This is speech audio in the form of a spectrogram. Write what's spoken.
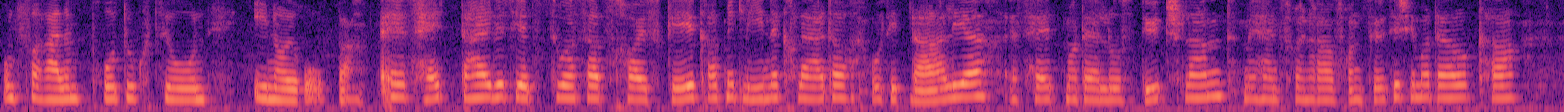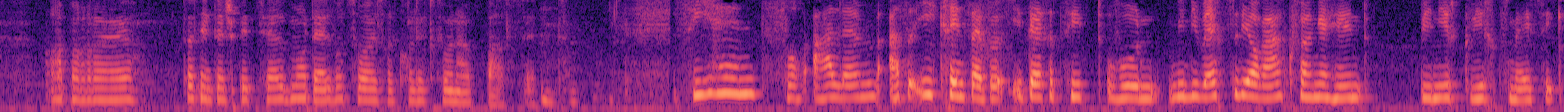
und vor allem Produktion in Europa. Es hat teilweise jetzt Zusatzkäufe gegeben, gerade mit Leinenkleidern aus Italien. Es hat Modelle aus Deutschland. Wir hatten früher auch französische Modelle gehabt, aber äh, das sind dann spezielle Modelle, die zu unserer Kollektion auch passen. Mhm. Sie haben vor allem, also ich kenne es eben in der Zeit, wo meine Wechseljahre angefangen haben, bin ich gewichtsmäßig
